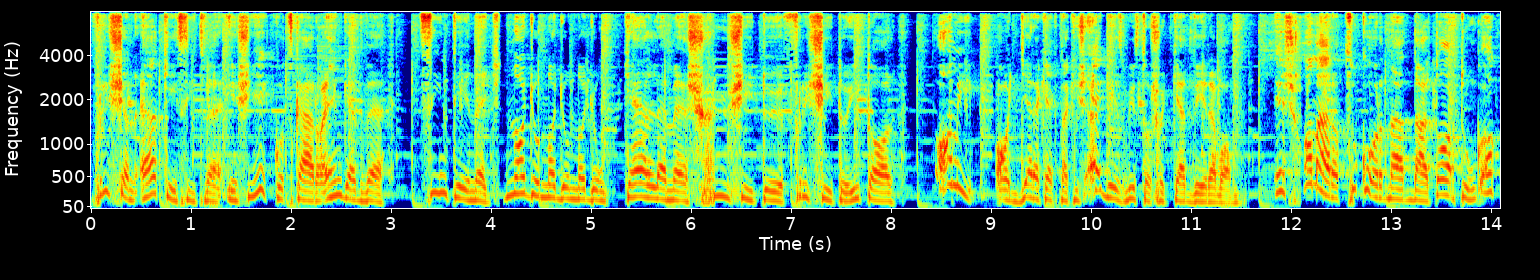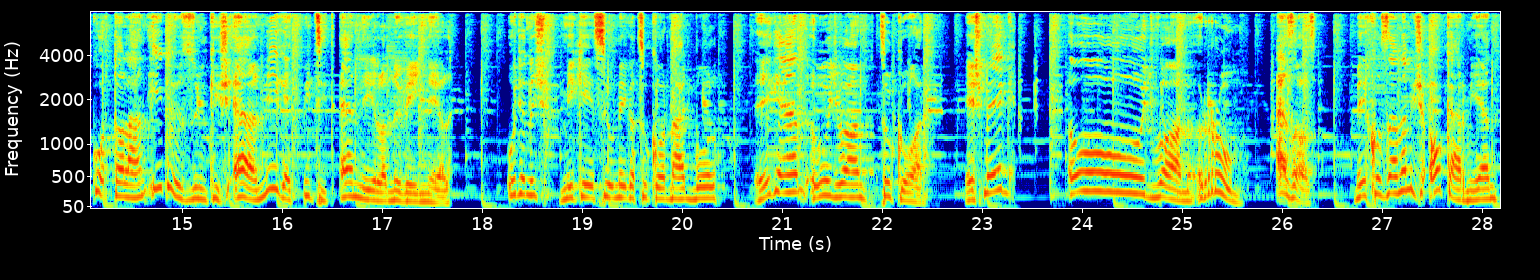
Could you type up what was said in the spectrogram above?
frissen elkészítve és jégkockára engedve szintén egy nagyon-nagyon-nagyon kellemes, hűsítő, frissítő ital, ami a gyerekeknek is egész biztos, hogy kedvére van. És ha már a cukornádnál tartunk, akkor talán időzzünk is el még egy picit ennél a növénynél. Ugyanis mi készül még a cukornádból? Igen, úgy van, cukor. És még? Úgy van, rum. Ez az. Méghozzá nem is akármilyen,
